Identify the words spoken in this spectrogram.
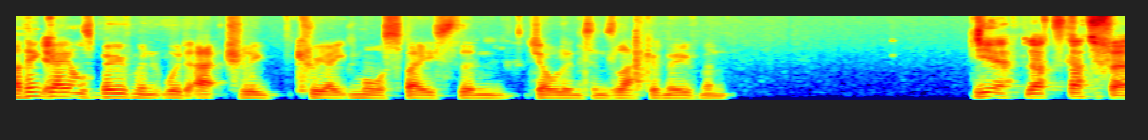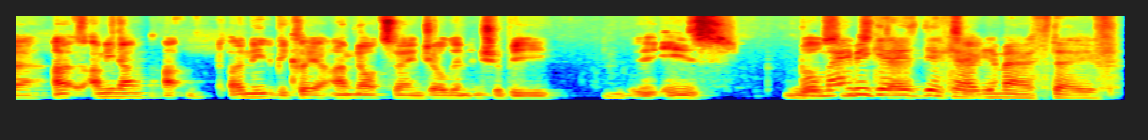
I think Yeah. Gayle's movement would actually create more space than Joelinton's lack of movement. Yeah, that's that's fair. I, I mean, I, I, I need to be clear. I'm not saying Joelinton should be is. Wilson's deputy. your mouth, Dave.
